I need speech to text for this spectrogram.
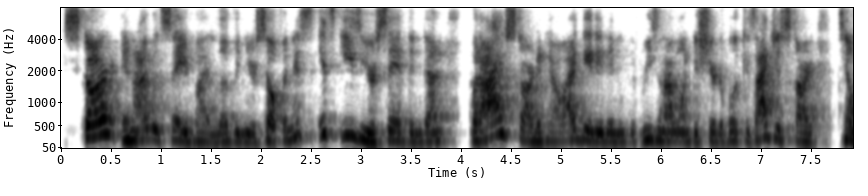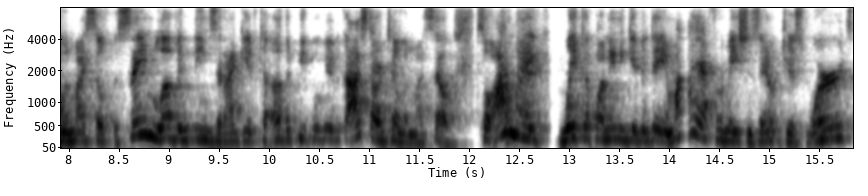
Start, and I would say by loving yourself. And it's it's easier said than done. But I started how I did it, and the reason I wanted to share the book is I just started telling myself the same loving things that I give to other people. Because I started telling myself. So I okay. might wake up on any given day, and my affirmations aren't just words;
